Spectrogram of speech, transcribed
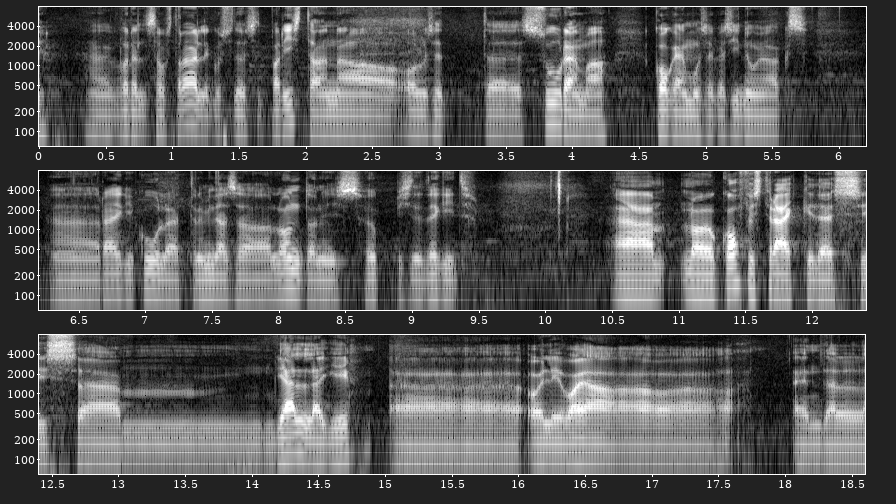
äh, võrreldes Austraalia, kus sa töötasid baristana, oluliselt suurema kogemusega sinu jaoks. räägi kuulajatele, mida sa Londonis õppisid ja tegid no kohvist rääkides, siis ähm, jällegi äh, oli vaja endal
